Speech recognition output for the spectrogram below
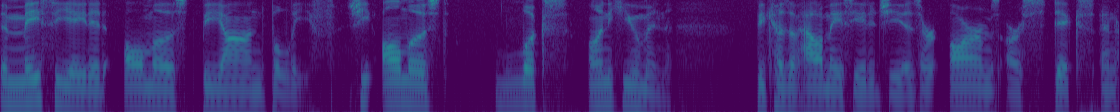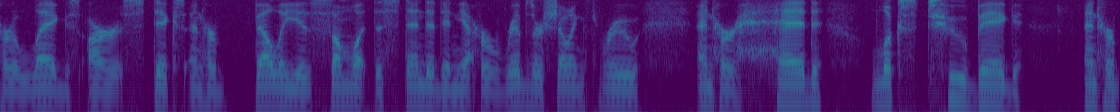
emaciated almost beyond belief. She almost looks unhuman because of how emaciated she is. Her arms are sticks and her legs are sticks and her belly is somewhat distended and yet her ribs are showing through and her head looks too big and her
